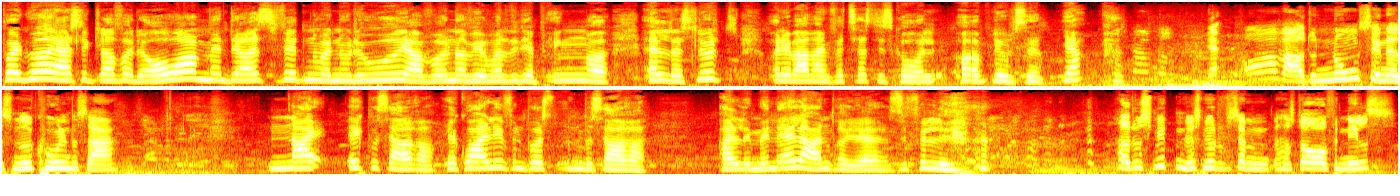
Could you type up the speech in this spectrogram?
På en måde er jeg slet glad for, at det er over, men det er også fedt nu, at nu er det ude. Jeg har vundet, og vi har vundet de her penge, og alt er slut. Og det har bare været en fantastisk oplevelse. Ja. ja. Overvejede du nogensinde at smide kuglen på Sara? Nej, ikke på Sara. Jeg kunne aldrig finde på at smide den på Sara. Aldrig, men alle andre, ja, selvfølgelig. Havde du smidt den, hvis nu du for eksempel havde stået over for Nils?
